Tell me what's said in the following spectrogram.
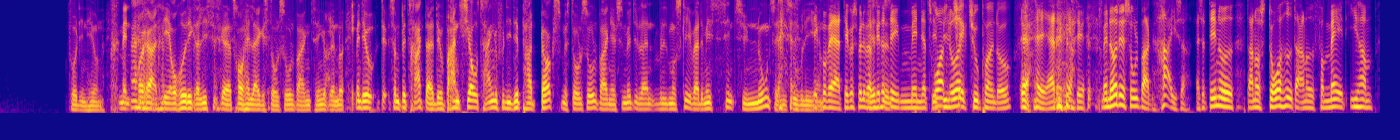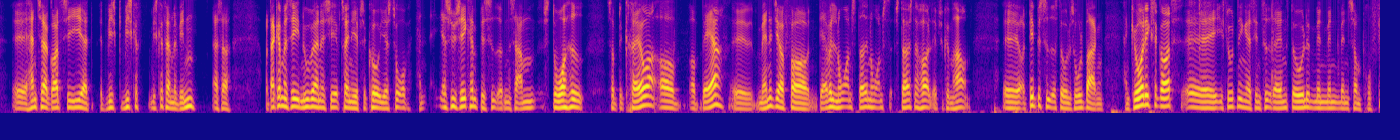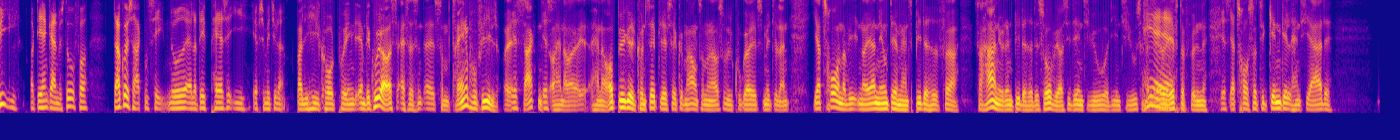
få din hævn. Men prøv at høre, det er overhovedet ikke realistisk, og jeg tror heller ikke, at Ståle Solbakken tænker på den måde. Men det er jo, det, som betragter, det er jo bare en sjov tanke, fordi det paradoks med Ståle Solbakken i FC Midtjylland vil måske være det mest sindssyge nogensinde i Det Superligaen. kunne, være, det kunne selvfølgelig være Det fedt at se, men jeg Det er tror, noget, Vildtjek 2.0. Ja, ja, det er helt sikkert. Men noget af det, Solbakken har i sig, altså det er noget, der er noget storhed, der er noget format i ham. Øh, han tør godt sige, at, at vi, skal, vi, skal, vi skal fandme vinde. Altså, og der kan man se, at nuværende cheftræner i FCK, Jes Torup, han, jeg synes ikke, han besidder den samme storhed, som det kræver at, at være øh, manager for, det er vel Nordens, stadig Nordens største hold, FC København. Øh, og det besidder Ståle Solbakken. Han gjorde det ikke så godt øh, i slutningen af sin tid derinde, Ståle, men, men, men som profil, og det han gerne vil stå for, der kunne jeg sagtens se noget eller det passe i FC Midtjylland. Bare lige helt kort point. Jamen det kunne jeg også, altså øh, som trænerprofil, og Yes, sagtens, yes. og han har, han har opbygget et koncept i FC København, som han også ville kunne gøre i FC Midtjylland. Jeg tror, når, vi, når jeg nævnte det med hans bitterhed før, så har han jo den bitterhed, det så vi også i det interview, og de interviews, han Ja, ja, ja, ja. efterfølgende. Yes. Jeg tror så til gengæld, hans hjerte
